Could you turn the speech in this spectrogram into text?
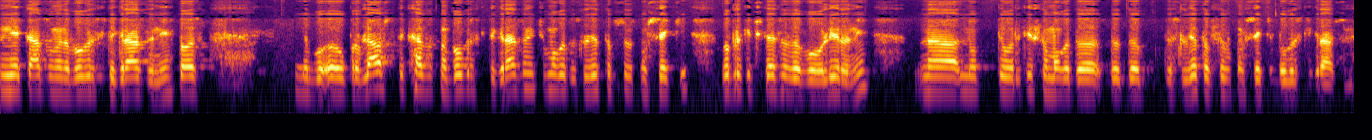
ние казваме на българските граждани, т.е. управляващите казват на българските граждани, че могат да следят абсолютно всеки, въпреки че те са завуалирани, но теоретично могат да, да, да, да следят абсолютно всеки български граждани.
